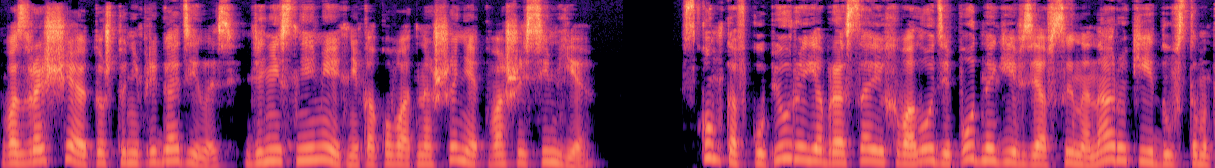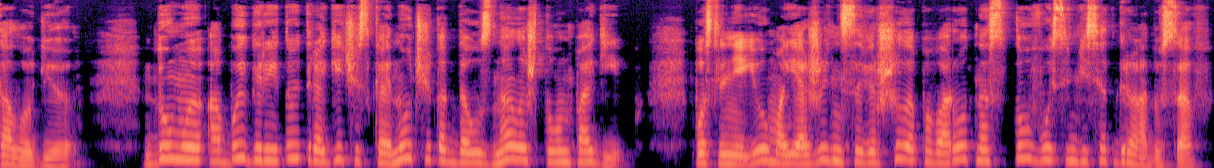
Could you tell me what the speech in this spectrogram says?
возвращаю то, что не пригодилось. Денис не имеет никакого отношения к вашей семье. Скомкав купюры, я бросаю их Володе под ноги, взяв сына на руки, иду в стоматологию. Думаю об Игоре той трагической ночи, когда узнала, что он погиб. После нее моя жизнь совершила поворот на 180 градусов.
